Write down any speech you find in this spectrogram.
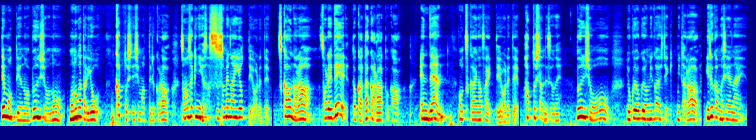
でもっていうのは文章の物語をカットしてしまってるから、その先には進めないよって言われて。使うなら、それで、とか、だからとか、and then を使いなさいって言われて、ハッとしたんですよね。文章をよくよく読み返してみたら、いるかもしれない。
